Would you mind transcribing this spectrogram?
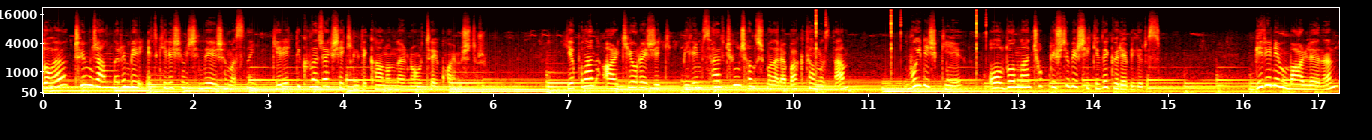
Doğa tüm canlıların bir etkileşim içinde yaşamasını gerekli kılacak şekilde kanunlarını ortaya koymuştur. Yapılan arkeolojik, bilimsel tüm çalışmalara baktığımızda bu ilişkiyi olduğundan çok güçlü bir şekilde görebiliriz. Birinin varlığının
